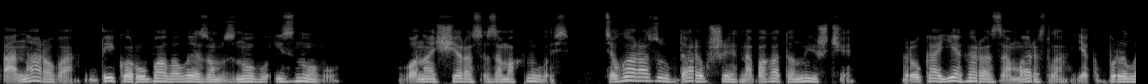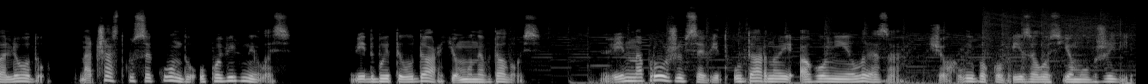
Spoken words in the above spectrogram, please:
а нарова дико рубала лезом знову і знову. Вона ще раз замахнулась, цього разу вдаривши набагато нижче. Рука єгера замерзла, як брила льоду, на частку секунду уповільнилась. Відбити удар йому не вдалося. Він напружився від ударної агонії леза, що глибоко врізалось йому в живіт.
